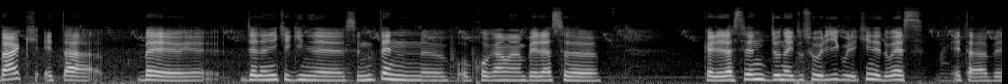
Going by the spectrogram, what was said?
Bach, eta be, jadanik egin uh, zenuten uh, programa beraz uh, kalera zen jo nahi duzu hori gurekin edo ez. Eta be,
